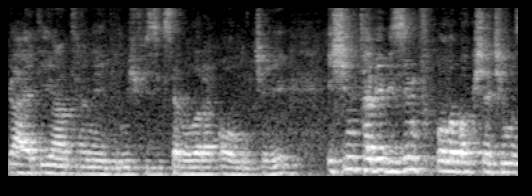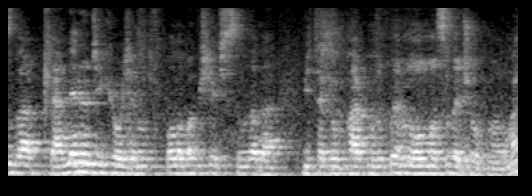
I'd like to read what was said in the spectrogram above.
gayet iyi antrenman edilmiş, fiziksel olarak oldukça iyi. Şimdi tabii bizim futbola bakış açımızla, benden önceki hocanın futbola bakış açısında da bir takım farklılıkların olması da çok normal.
